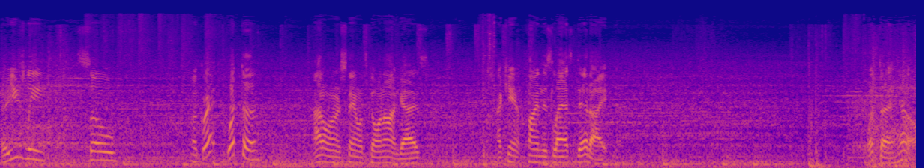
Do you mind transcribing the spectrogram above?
They're usually so aggressive. What the? I don't understand what's going on, guys. I can't find this last deadite. What the hell?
